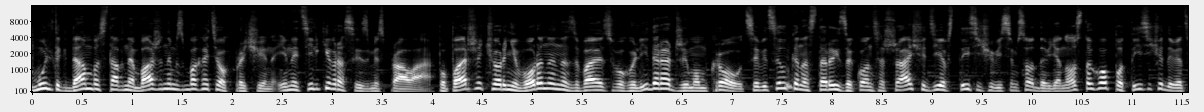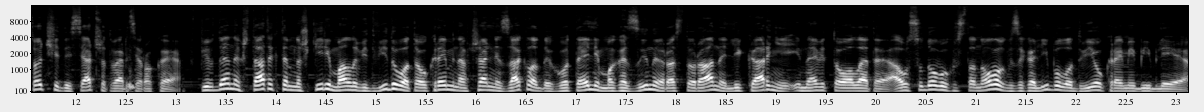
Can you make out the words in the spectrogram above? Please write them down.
Мультик Дамбо став небажаним з багатьох причин, і не тільки в расизмі справа. По-перше, чорні ворони називають свого лідера Джимом Кроу. Це відсилка на старий закон США, що діяв з 1890 по 1964 роки. В південних штатах темношкірі мали відвідувати окремі навчальні заклади, готелі, магазини, ресторани, лікарні і навіть туалети. А у судових установах взагалі було дві окремі біблії.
